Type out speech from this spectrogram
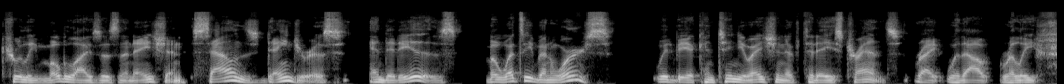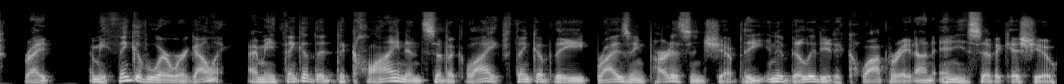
truly mobilizes the nation sounds dangerous, and it is. But what's even worse would be a continuation of today's trends, right? Without relief, right? I mean, think of where we're going. I mean, think of the decline in civic life. Think of the rising partisanship, the inability to cooperate on any civic issue,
